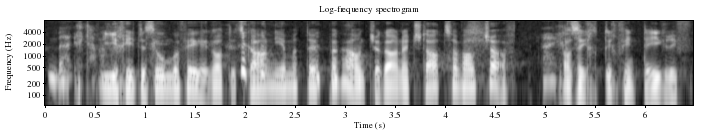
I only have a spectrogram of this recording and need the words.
Nein, ich, glaube ich in der Sommerferien geht jetzt gar niemand jemand an und schon gar nicht die Staatsanwaltschaft. Also ich, ich finde den Eingriff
